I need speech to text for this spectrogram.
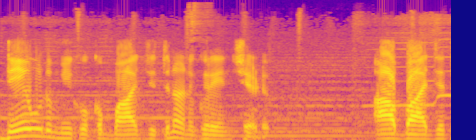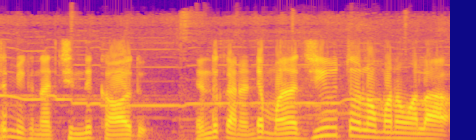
దేవుడు మీకు ఒక బాధ్యతను అనుగ్రహించాడు. ఆ బాధ్యత మీకు నచ్చింది కాదు. ఎందుకనంటే మన జీవితంలో మనం అలా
